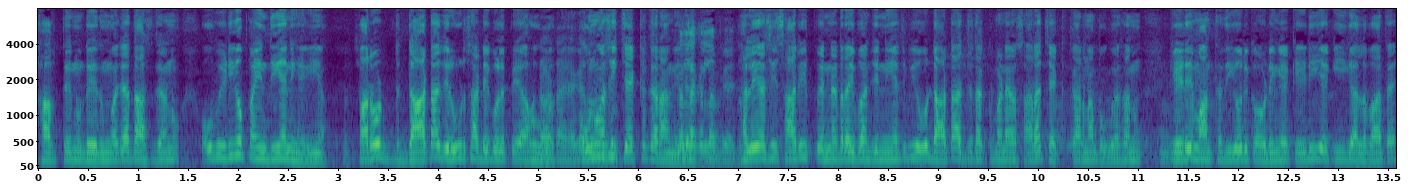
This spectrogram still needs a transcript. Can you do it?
ਹਫ਼ਤੇ ਨੂੰ ਦੇ ਦੂੰਗਾ ਜਾਂ 10 ਦਿਨਾਂ ਨੂੰ ਉਹ ਵੀਡੀਓ ਪੈਂਦੀਆਂ ਨਹੀਂ ਹੈਗੀਆਂ। ਪਰ ਉਹ ਡਾਟਾ ਜ਼ਰੂਰ ਸਾਡੇ ਕੋਲੇ ਪਿਆ ਹੋਊਗਾ। ਉਹਨੂੰ ਅਸੀਂ ਚੈੱਕ ਕਰਾਂਗੇ। ਹਲੇ ਅਸੀਂ ਸਾਰੀ ਪਿਨ ਡਰਾਈਵਾਂ ਜਿੰਨੀਆਂ ਚ ਵੀ ਉਹ ਡਾਟਾ ਅੱਜ ਤੱਕ ਬਣਿਆ ਸਾਰਾ ਚੈੱਕ ਕਰਨਾ ਪਊਗਾ ਸਾਨੂੰ ਕਿਹੜੇ ਮੰਥ ਦੀ ਉਹ ਰਿਕਾਰਡਿੰਗ ਹੈ ਕਿਹੜੀ ਹੈ ਕੀ ਗੱਲਬਾਤ ਹੈ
